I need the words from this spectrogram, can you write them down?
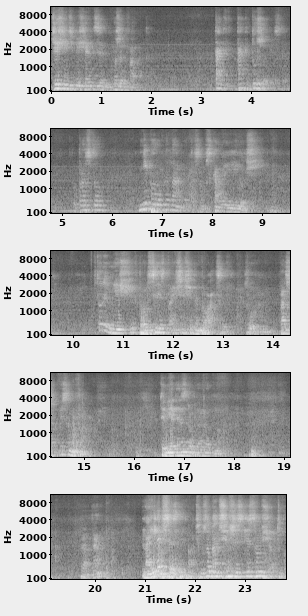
10 miesięcy, może 2 lata. Tak, tak dużo jest. Po prostu nieporównywalne to są skale i ilości. W którym mieście w Polsce jest 27 pałaców? Słucham. W Warszawie są dwa. Tym jeden zrobiony od nowa. Prawda? Najlepsze z tych pałaców, zobaczcie, wszystkie są w środku.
